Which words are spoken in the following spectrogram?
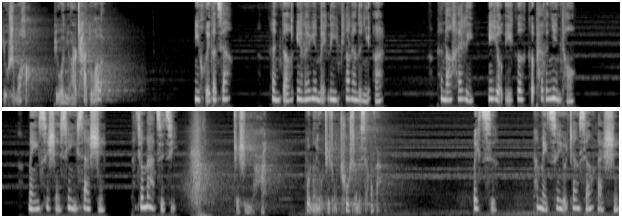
有什么好？比我女儿差多了。一回到家，看到越来越美丽漂亮的女儿，他脑海里也有了一个可怕的念头。每一次闪现一下时，他就骂自己：这是女儿，不能有这种畜生的想法。为此，他每次有这样想法时，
